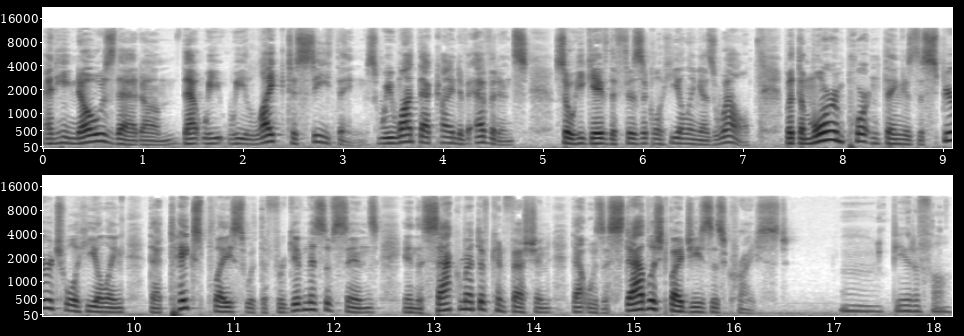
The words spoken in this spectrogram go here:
and he knows that um, that we, we like to see things. We want that kind of evidence, so he gave the physical healing as well. But the more important thing is the spiritual healing that takes place with the forgiveness of sins in the sacrament of confession that was established by Jesus Christ. Mm, beautiful.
